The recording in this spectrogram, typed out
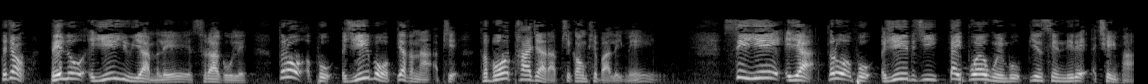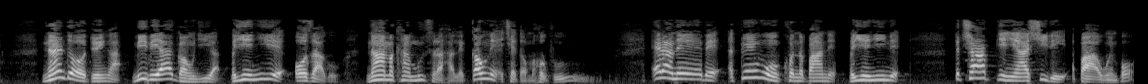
ဒါကြောင့်ဘယ်လိုအရေးယူရမလဲဆိုတာကိုလေသူတို့အဖို့အရေးပေါ်ပြဿနာအဖြစ်သဘောထားကြတာဖြစ်ကောင်းဖြစ်ပါလိမ့်မယ်စီရေးအရာသူတို့အဖို့အရေးတကြီးတိုက်ပွဲဝင်ဖို့ပြင်ဆင်နေတဲ့အချိန်မှာနန်းတော်တွင်ကမိဖုရားကောင်ကြီးကဘယင်ကြီးရဲ့ဩဇာကိုနာမခံမှုဆိုတာဟာလေကောင်းတဲ့အချက်တော့မဟုတ်ဘူးအဲ့ဒါနဲ့ပဲအတွင်းဝန်ခုနှစ်ပါးနဲ့ဘယင်ကြီးနဲ့ တခြားပညာရှိတွေအပါအဝင်ပေါ့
